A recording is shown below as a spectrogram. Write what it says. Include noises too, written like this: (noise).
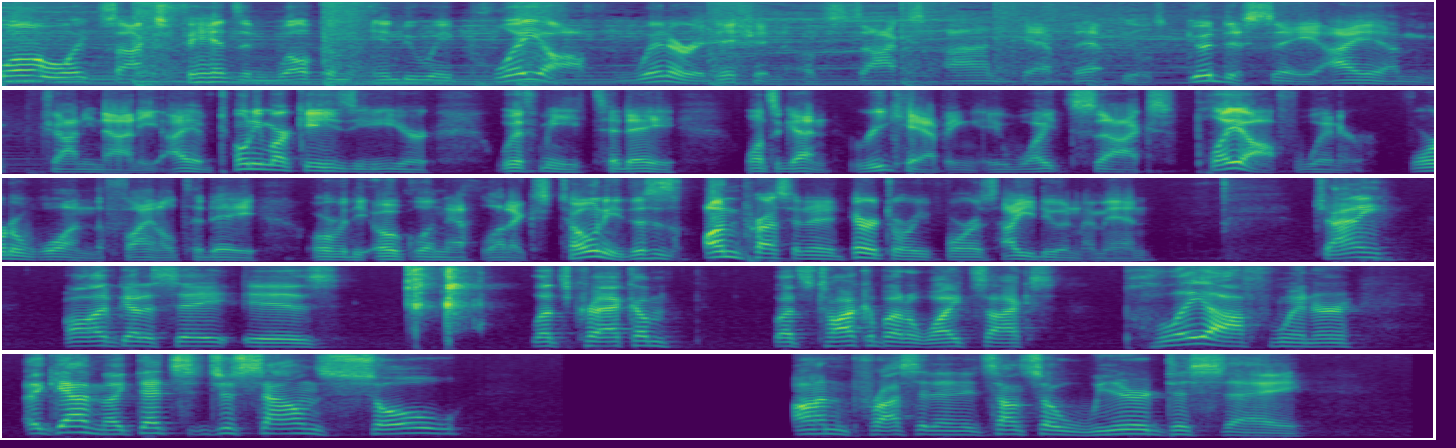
Hello, White Sox fans, and welcome into a playoff winter edition of Sox on Tap. That feels good to say. I am Johnny Nani. I have Tony Marchese here with me today, once again, recapping a White Sox playoff winner. Four to one, the final today over the Oakland Athletics. Tony, this is unprecedented territory for us. How you doing, my man? Johnny, all I've got to say is let's crack them. Let's talk about a White Sox playoff winner. Again, like that just sounds so unprecedented. It sounds so weird to say.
